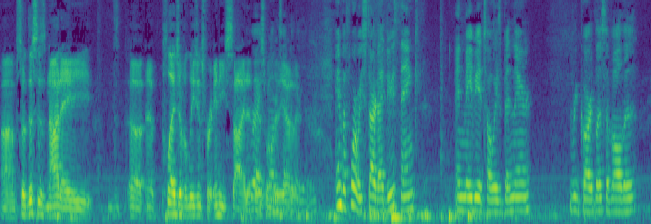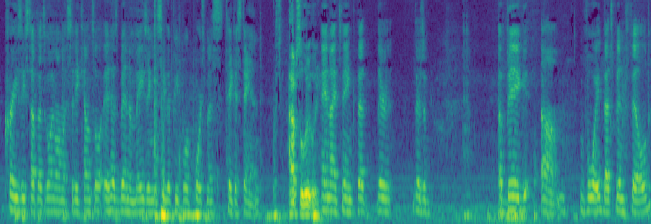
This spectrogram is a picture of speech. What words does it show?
Um, so this is not a, uh, a pledge of allegiance for any side of right. this one, or the side other. And before we start, I do think, and maybe it's always been there, regardless of all the crazy stuff that's going on with City Council, it has been amazing to see the people of Portsmouth take a stand. Absolutely. and I think that there there's a a big um, void that's been filled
